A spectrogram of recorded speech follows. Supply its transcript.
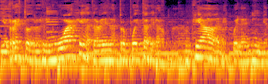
y el resto de los lenguajes a través de las propuestas de la jornada ampliada de la escuela niña.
